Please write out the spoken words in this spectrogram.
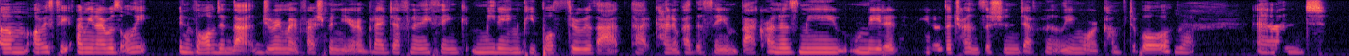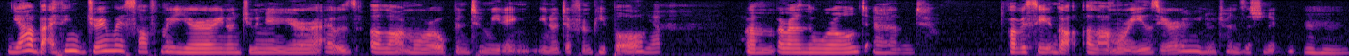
Um, obviously, I mean, I was only involved in that during my freshman year, but I definitely think meeting people through that that kind of had the same background as me made it, you know, the transition definitely more comfortable. Yeah. And yeah, but I think during my sophomore year, you know, junior year, I was a lot more open to meeting, you know, different people Yep. from around the world and obviously it got a lot more easier, you know, transitioning. Mm-hmm.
